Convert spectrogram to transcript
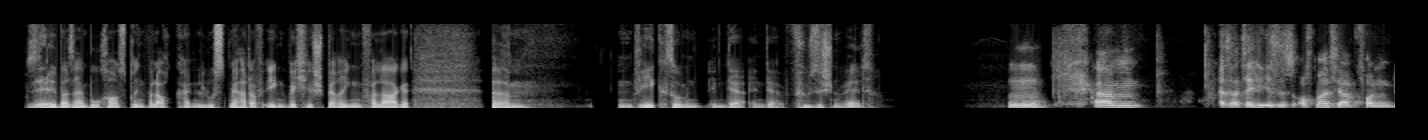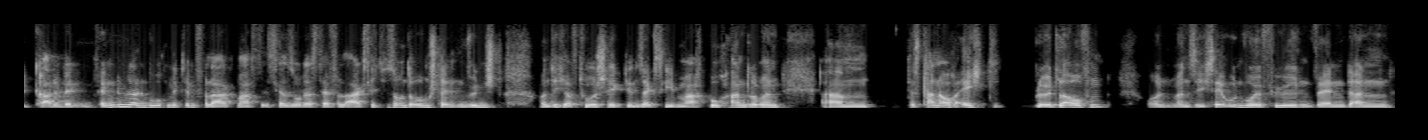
selber sein Buch rausbringt, weil auch keine Lust mehr hat auf irgendwelche sperrigen Verlage? Ähm, ein Weg so in, in, der, in der physischen Welt? Mhm. Ähm, also tatsächlich ist es oftmals ja von, gerade wenn, wenn du dein Buch mit dem Verlag machst, ist ja so, dass der Verlag sich das unter Umständen wünscht und dich auf Tour schickt in sechs, sieben, acht Buchhandlungen. Ähm, das kann auch echt blöd laufen und man sich sehr unwohl fühlen, wenn dann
